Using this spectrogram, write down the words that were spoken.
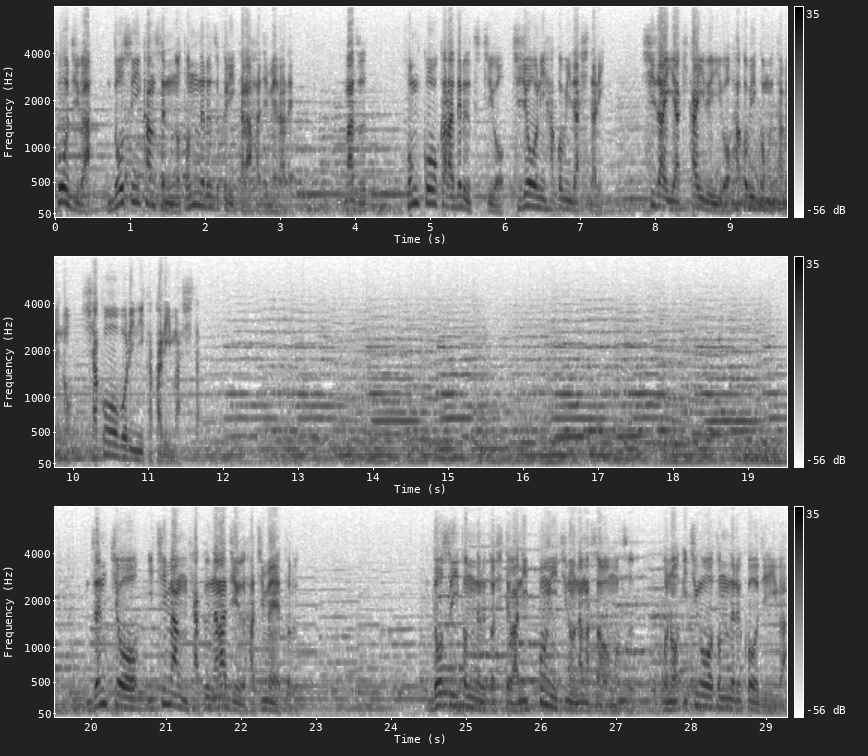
工事は導水幹線のトンネル作りから始められまず本校から出る土を地上に運び出したり資材や機械類を運び込むための車高掘りにかかりました。全長1万178メートル。導水トンネルとしては日本一の長さを持つこの1号トンネル工事には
